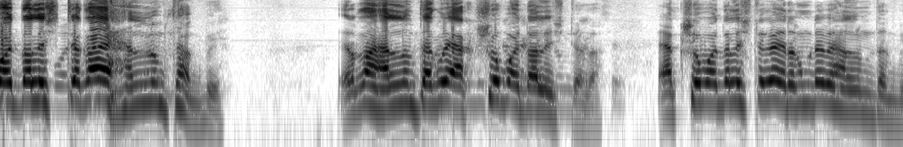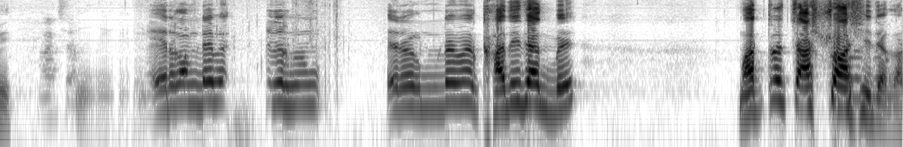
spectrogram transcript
পঁয়তাল্লিশ টাকায় হ্যান্ডলুম থাকবে। এরকম হ্যান্ডলুম থাকবে একশো পঁয়তাল্লিশ টাকা। একশো পঁয়তাল্লিশ টাকা এরকম টাইপের হ্যান্ডলুম থাকবে। আচ্ছা। এরকম টাইপের এরকম এরকম টাইপের খাদি থাকবে। মাত্র চারশো আশি টাকা।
